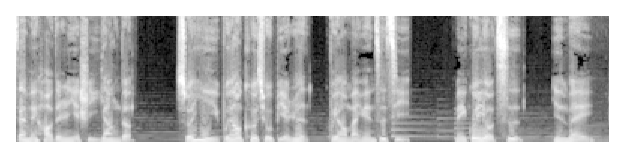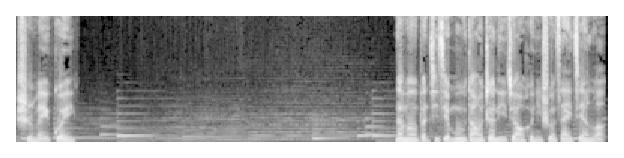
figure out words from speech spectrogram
再美好的人也是一样的，所以不要苛求别人，不要埋怨自己。玫瑰有刺，因为是玫瑰。那么本期节目到这里就要和你说再见了，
